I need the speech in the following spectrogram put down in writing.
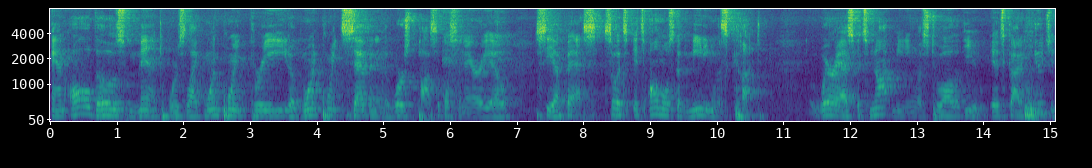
And all those meant was like 1.3 to 1.7 in the worst possible scenario CFS. So it's, it's almost a meaningless cut. Whereas it's not meaningless to all of you. It's got a huge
